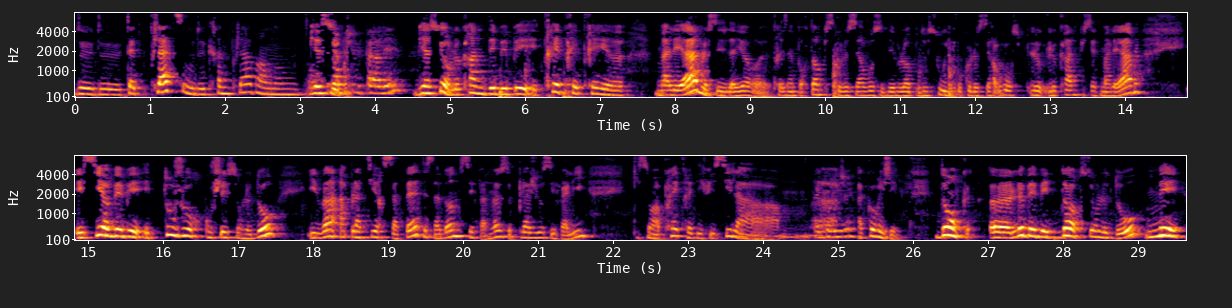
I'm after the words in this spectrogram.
de, tête plate ou de crâne plat? Bien sûr. Parler? Bien sûr, le crâne des bébés est très très très malléable. C'est d'ailleurs très important puisque le cerveau se développe dessous. Il faut que le cerveau, le crâne puisse être malléable. Et si un bébé est toujours couché sur le dos, il va aplatir sa tête et ça donne ces fameuses plagiocéphalies qui sont après très difficiles à, corriger. à corriger. Donc, euh, le bébé dort sur le dos, mais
